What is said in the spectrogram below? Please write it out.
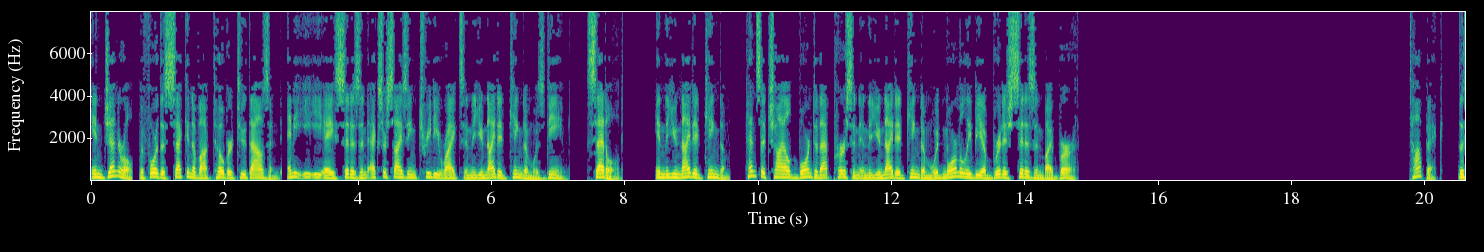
In general, before 2 October 2000, any EEA citizen exercising treaty rights in the United Kingdom was deemed «settled» in the United Kingdom. Hence a child born to that person in the United Kingdom would normally be a British citizen by birth. The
